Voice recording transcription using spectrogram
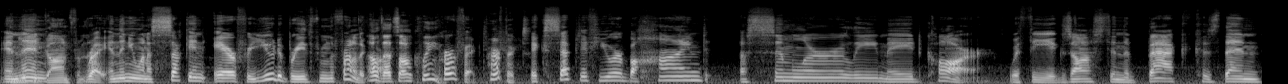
And, And then gone from that. Right. And then you want to suck in air for you to breathe from the front of the oh, car. Oh, that's all clean. Perfect. Perfect. Except if you are behind a similarly made car. with the exhaust in the back because then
